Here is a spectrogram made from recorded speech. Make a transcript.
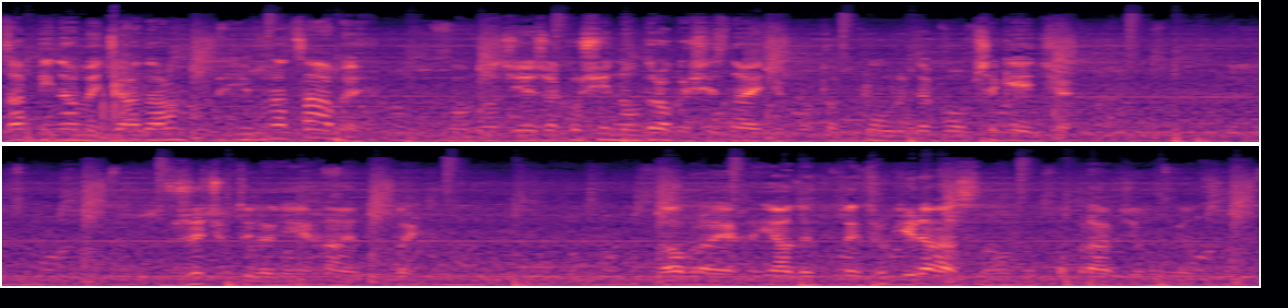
Zapinamy dziada i wracamy. Mam nadzieję, że jakąś inną drogę się znajdzie, bo to kurde było przegięcie. W życiu tyle nie jechałem tutaj. Dobra, ja- jadę tutaj drugi raz, no po prawdzie mówiąc.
